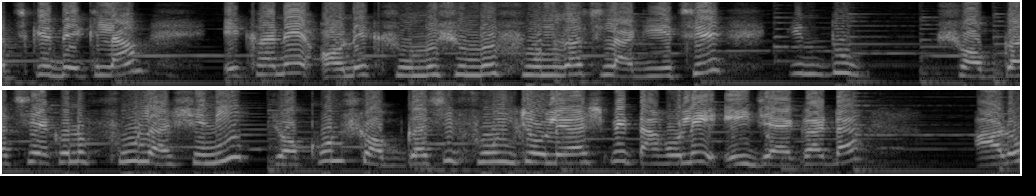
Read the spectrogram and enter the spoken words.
আজকে দেখলাম এখানে অনেক সুন্দর সুন্দর ফুল গাছ লাগিয়েছে, কিন্তু সব গাছে এখনও ফুল আসেনি। যখন সব গাছে ফুল চলে আসবে তাহলে এই জায়গাটা আরও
